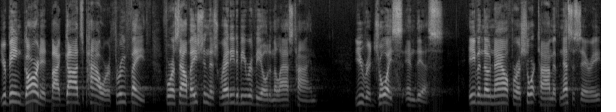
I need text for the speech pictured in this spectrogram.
you're being guarded by God's power through faith for a salvation that's ready to be revealed in the last time. You rejoice in this, even though now, for a short time, if necessary,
